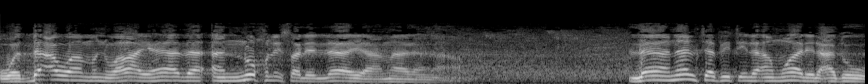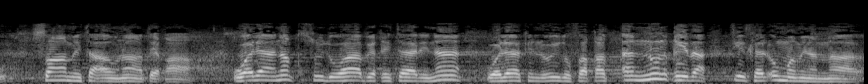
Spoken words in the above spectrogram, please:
والدعوة من وراء هذا أن نخلص لله أعمالنا. لا نلتفت إلى أموال العدو صامتة أو ناطقة. ولا نقصدها بقتالنا ولكن نريد فقط أن ننقذ تلك الأمة من النار.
